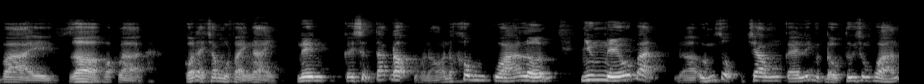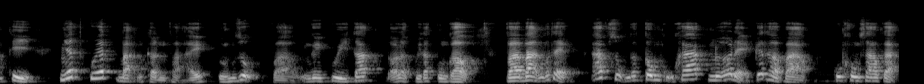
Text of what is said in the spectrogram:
vài giờ hoặc là có thể trong một vài ngày. Nên cái sự tác động của nó nó không quá lớn. Nhưng nếu bạn uh, ứng dụng trong cái lĩnh vực đầu tư chứng khoán thì nhất quyết bạn cần phải ứng dụng vào những cái quy tắc đó là quy tắc cung cầu. Và bạn có thể áp dụng các công cụ khác nữa để kết hợp vào cũng không sao cả.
